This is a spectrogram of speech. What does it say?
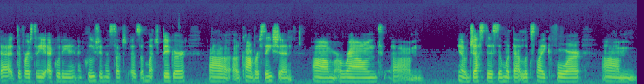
that diversity, equity, and inclusion is such as a much bigger uh, a conversation um, around um, you know justice and what that looks like for um,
